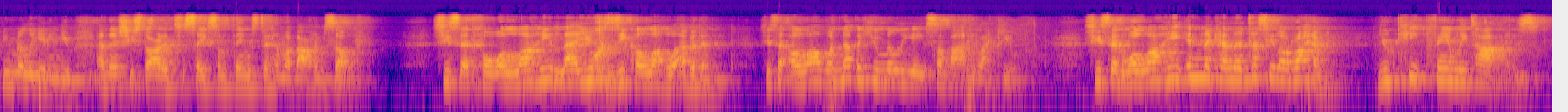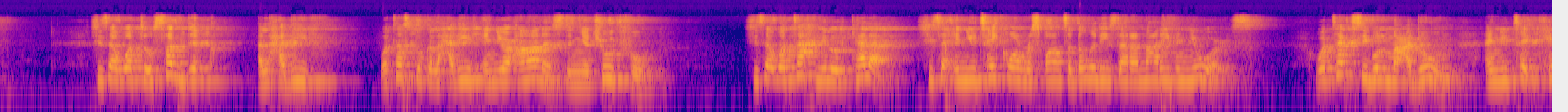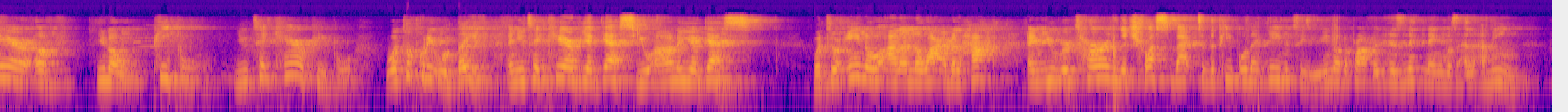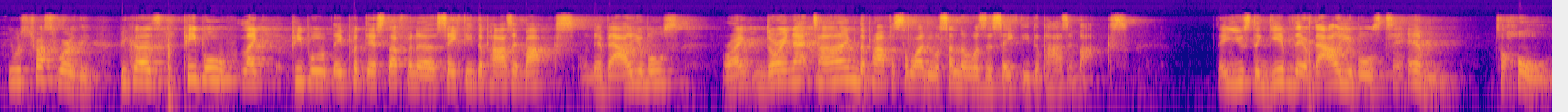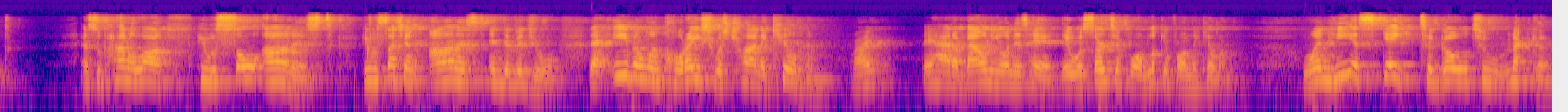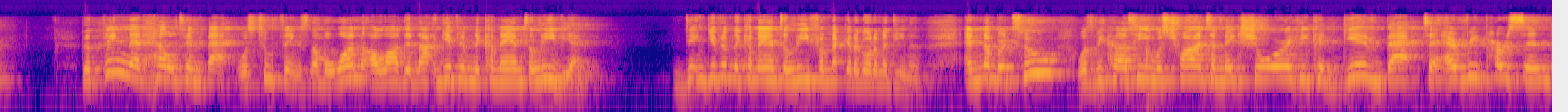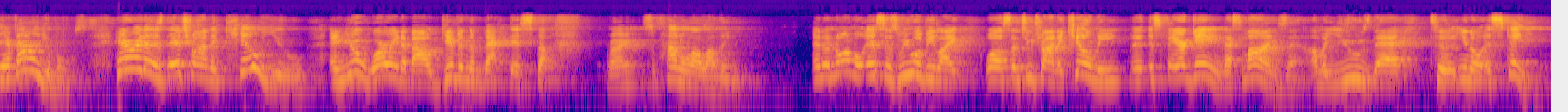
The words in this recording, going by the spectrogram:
humiliating you. And then she started to say some things to him about himself. She said, For wallahi la yukhzika Allahu abadan. She said, Allah will never humiliate somebody like you. She said, Wallahi innaka la tasil rahim. You keep family ties. She said, What to saddiq al hadith. What al hadith. And you're honest and you're truthful. She said, What tahmilul kala. She said, and you take on responsibilities that are not even yours. What taksibul ma'dum. And you take care of, you know, people. You take care of people. What tuqri'u dayf. And you take care of your guests. You honor your guests. وَتُعِينُ عَلَى نَوَائِبِ الْحَقِّ And you return the trust back to the people that gave it to you. You know the Prophet, his nickname was Al-Amin. He was trustworthy because people, like people, they put their stuff in a safety deposit box, their valuables, right? During that time, the Prophet ﷺ was a safety deposit box. They used to give their valuables to him to hold. And subhanAllah, he was so honest. He was such an honest individual that even when Quraysh was trying to kill him, right? They had a bounty on his head. They were searching for him, looking for him to kill him. When he escaped to go to Mecca, the thing that held him back was two things. Number one, Allah did not give him the command to leave yet. Didn't give him the command to leave from Mecca to go to Medina. And number two was because he was trying to make sure he could give back to every person their valuables. Here it is, they're trying to kill you, and you're worried about giving them back their stuff, right? SubhanAllah. In a normal instance, we would be like, well, since you're trying to kill me, it's fair game. That's mine now. I'm going to use that to, you know, escape.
